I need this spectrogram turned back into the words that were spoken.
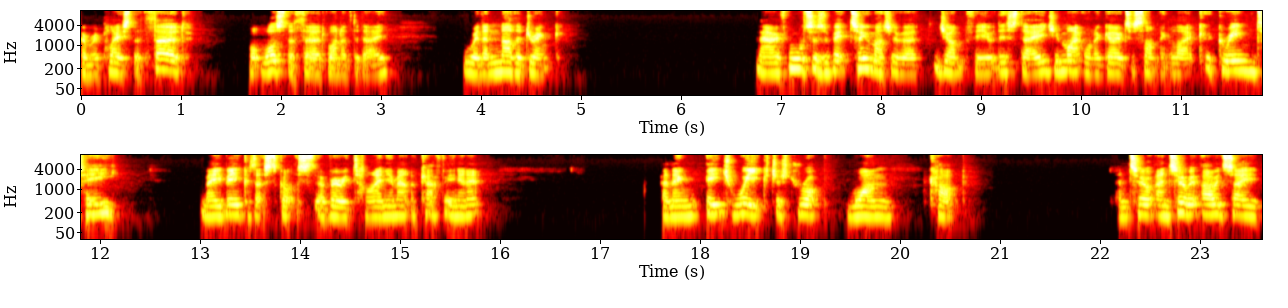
and replace the third, what was the third one of the day, with another drink. Now, if water's a bit too much of a jump for you at this stage, you might want to go to something like a green tea, maybe, because that's got a very tiny amount of caffeine in it. And then each week, just drop one cup until until it, I would say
